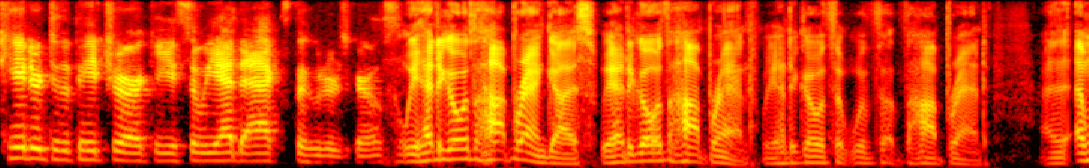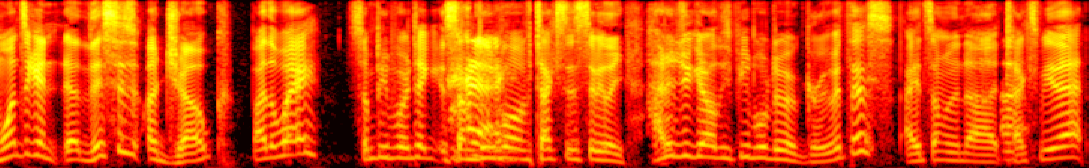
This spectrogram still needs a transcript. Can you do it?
catered to the patriarchy, so we had to axe the Hooters girls. We had to go with the hot brand, guys. We had to go with the hot brand. We had to go with it with the hot brand. And, and once again, uh, this is a joke, by the way. Some people are taking. Some people have texted us to be like, "How did you get all these people to agree with this?" I had someone uh, text me that,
